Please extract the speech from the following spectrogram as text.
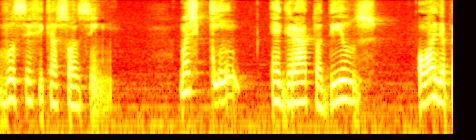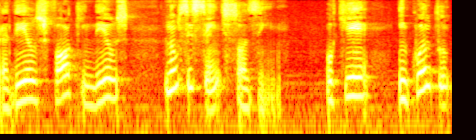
você ficar sozinho. Mas quem é grato a Deus, olha para Deus, foca em Deus, não se sente sozinho. Porque enquanto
